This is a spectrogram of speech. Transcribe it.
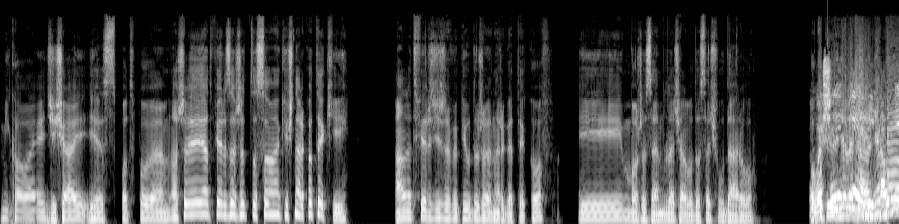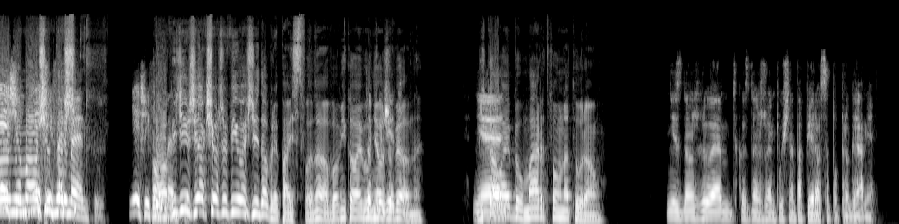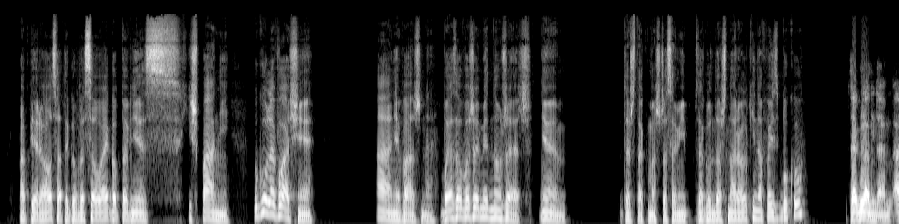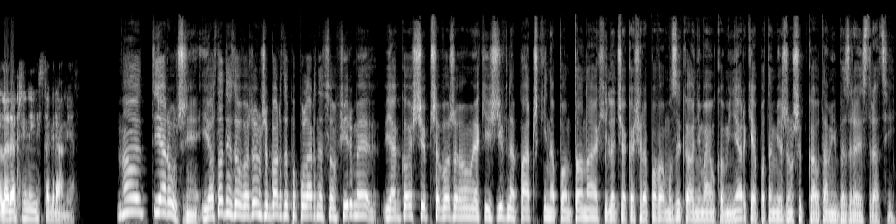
Mikołaj dzisiaj jest pod wpływem. Znaczy, ja twierdzę, że to są jakieś narkotyki, ale twierdzi, że wypił dużo energetyków i może zemdleć albo dostać udaru. No właśnie nie, nie, Michał, nie, nie ma nie fermentu. O, widzisz, jak się ożywiłeś? Dzień dobry państwu. No, bo Mikołaj był Dobry nieożywiony. Nie, Mikołaj był martwą naturą. Nie zdążyłem, tylko zdążyłem pójść na papierosa po programie papierosa, tego wesołego, pewnie z Hiszpanii. W ogóle właśnie. A, nieważne. Bo ja zauważyłem jedną rzecz. Nie wiem, ty też tak masz czasami, zaglądasz na rolki na Facebooku? Zaglądam, ale raczej na Instagramie. No, ja różnie. I ostatnio zauważyłem, że bardzo popularne są firmy, jak goście przewożą jakieś dziwne paczki na pontonach i leci jakaś rapowa muzyka, oni mają kominiarki, a potem jeżdżą szybko autami bez rejestracji.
